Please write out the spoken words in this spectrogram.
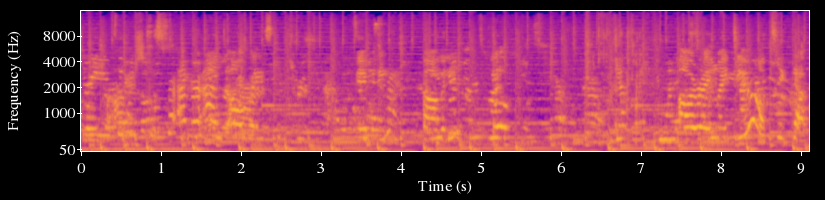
Dreams and wishes forever and always come true. Bibbidi, bobbidi. All right, my dear, I'll take that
